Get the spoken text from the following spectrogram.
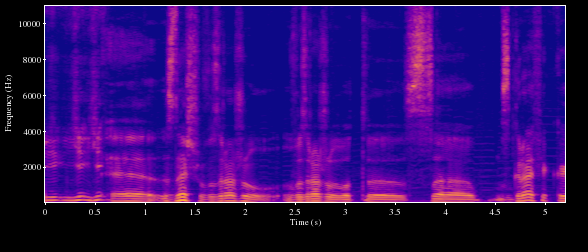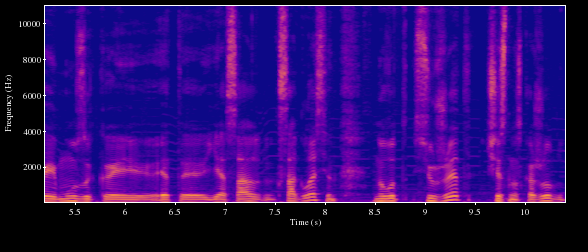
Э, знаешь, возражу, возражу, вот э, с, с графикой, музыкой, это я со, согласен, но вот сюжет, честно скажу,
